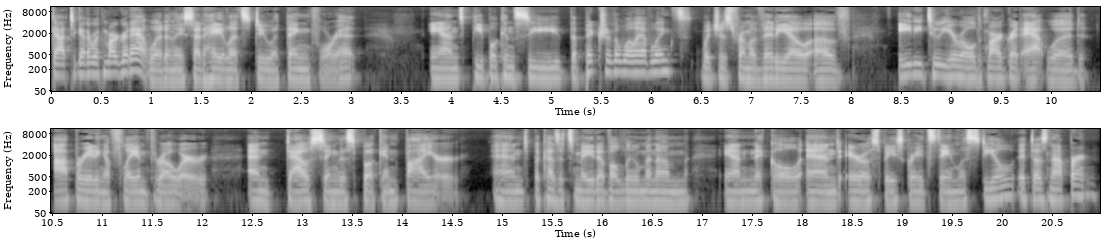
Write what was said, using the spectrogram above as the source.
got together with Margaret Atwood and they said, hey, let's do a thing for it. And people can see the picture that we'll have linked, which is from a video of 82 year old Margaret Atwood operating a flamethrower and dousing this book in fire. And because it's made of aluminum and nickel and aerospace grade stainless steel, it does not burn.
